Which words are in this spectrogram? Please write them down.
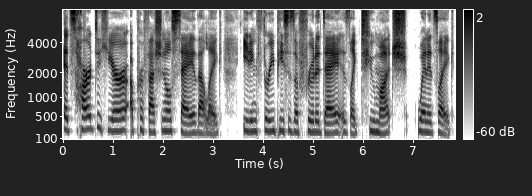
It's hard to hear a professional say that like eating 3 pieces of fruit a day is like too much when it's like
